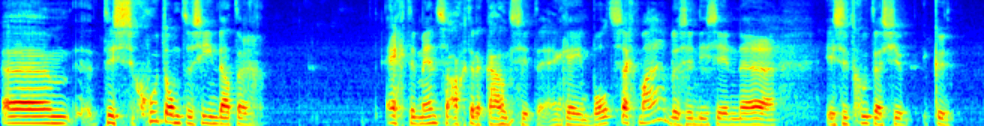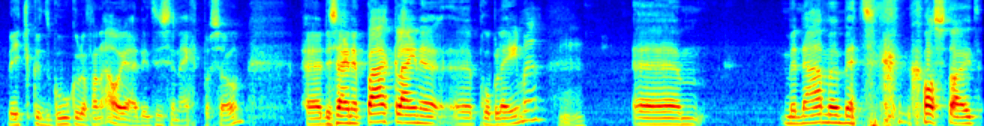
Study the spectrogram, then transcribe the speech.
Ehm, het is goed om te zien dat er echte mensen achter de account zitten en geen bots, zeg maar. Dus in die zin is het goed als je kunt, een beetje kunt googlen van, oh ja, dit is een echt persoon. Eh, er zijn een paar kleine eh, problemen. Mhm. Ehm, met name met gasten uit,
